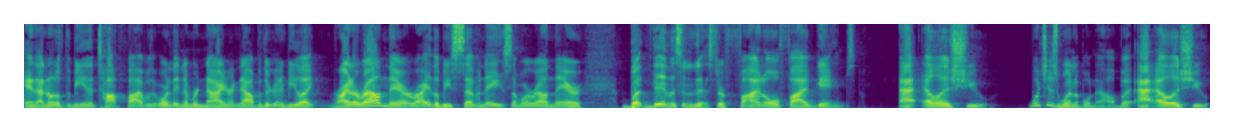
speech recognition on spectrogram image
and I don't know if they'll be in the top five, or are they number nine right now, but they're going to be like right around there, right? They'll be seven, eight, somewhere around there. But then listen to this their final five games at LSU, which is winnable now, but at LSU,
